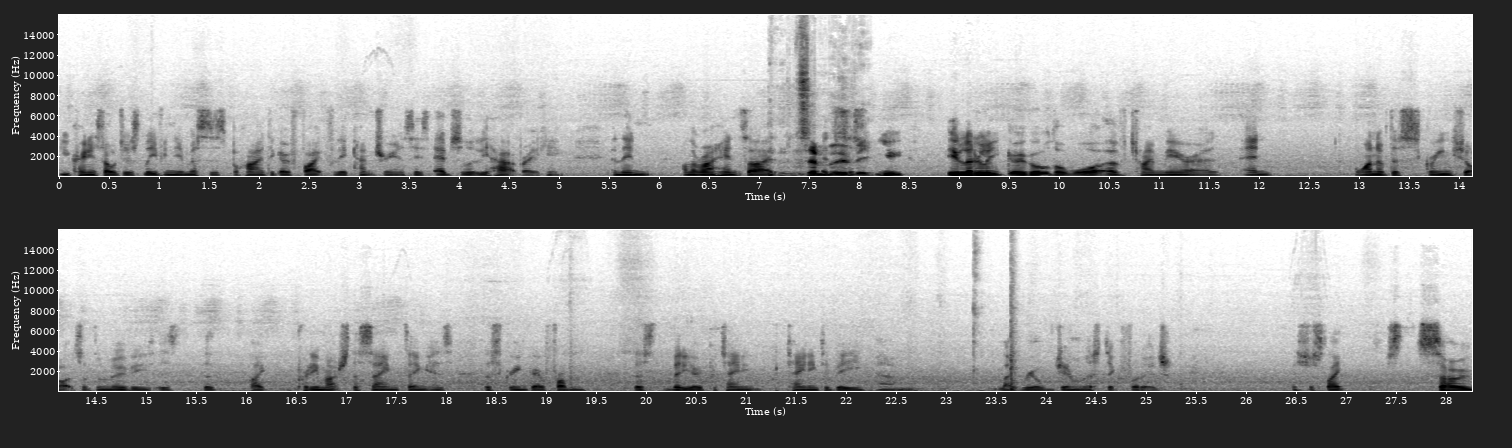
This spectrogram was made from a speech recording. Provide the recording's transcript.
Ukrainian soldiers leaving their missus behind to go fight for their country, and it says absolutely heartbreaking. And then on the right hand side, It's a it's movie. Just, you you literally Google the War of Chimera, and one of the screenshots of the movies is the like pretty much the same thing as the screen grab from this video pertaining pertaining to be um, like real journalistic footage. It's just like so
